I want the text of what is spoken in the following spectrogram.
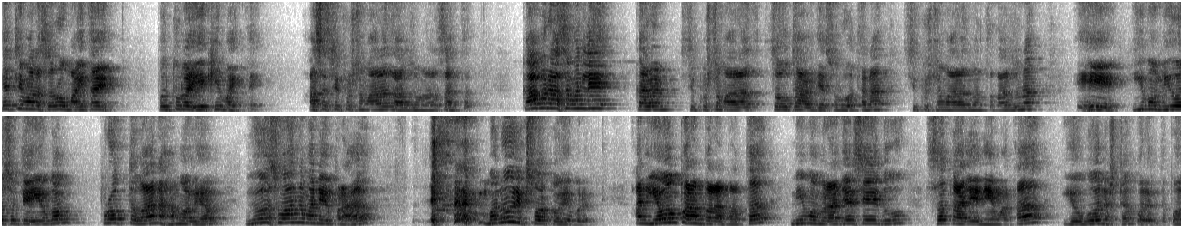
त्यातले मला सर्व माहीत आहेत. पण तुला एकही माहीत नाही. असं श्रीकृष्ण महाराज अर्जुनाला सांगतात. का बरं असं म्हणले? कारण श्रीकृष्ण महाराज चौथा अध्याय सुरू होताना श्रीकृष्ण महाराज म्हणतात अर्जुना हे इम विवसुते योगम प्रोक्तवान हमव्यम विवस्वान मने प्राह मनोरिक्ष्वा कव्यब्रवीत आणि एवम परंपरा प्राप्त मिमम राजर्षेदू सकाले नियमता योगो नष्टपर्यंत प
